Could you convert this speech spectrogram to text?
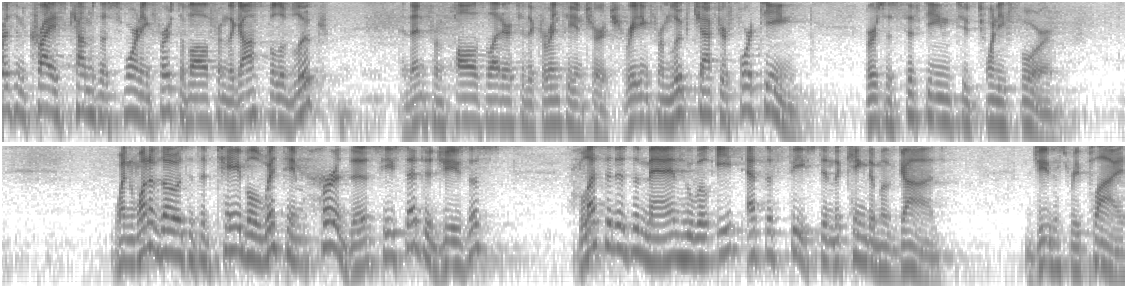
Risen Christ comes this morning, first of all, from the Gospel of Luke, and then from Paul's letter to the Corinthian church. Reading from Luke chapter 14, verses 15 to 24. When one of those at the table with him heard this, he said to Jesus, Blessed is the man who will eat at the feast in the kingdom of God. Jesus replied,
